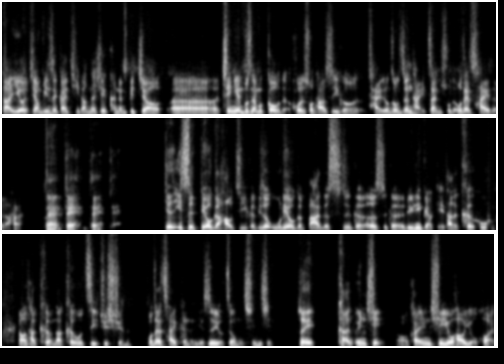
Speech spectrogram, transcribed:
当然也有像 Vincent 刚才提到那些可能比较呃经验不是那么够的，或者说他是一个采用这种人海战术的，我在猜的啦。对对对对。就是一次丢个好几个，比如说五六个、八个、十个、二十个履历表给他的客户，然后他客那客户自己去选。我在猜，可能也是有这种情形。所以看运气哦，看运气有好有坏。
